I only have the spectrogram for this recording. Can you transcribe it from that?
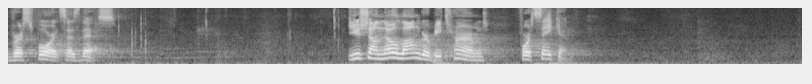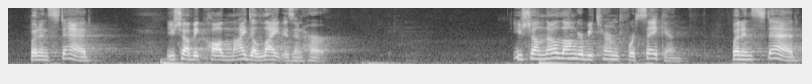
verse 4, it says this You shall no longer be termed forsaken but instead, you shall be called, My delight is in her. You shall no longer be termed forsaken, but instead,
